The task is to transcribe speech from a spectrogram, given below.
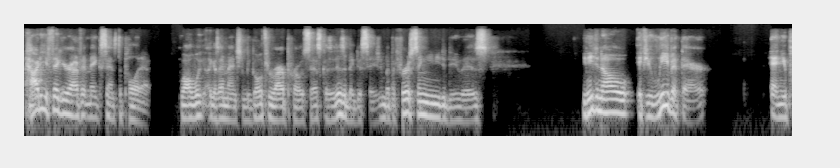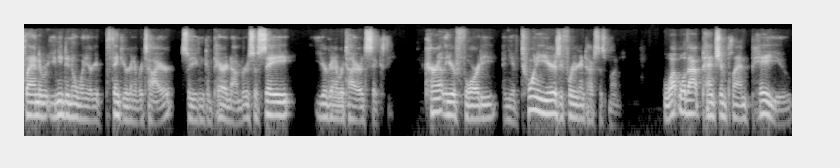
how do you figure out if it makes sense to pull it out? well, we, like as I mentioned, we go through our process because it is a big decision. But the first thing you need to do is you need to know if you leave it there and you plan to, you need to know when you think you're going to retire so you can compare numbers. So, say you're going to retire at 60. Currently, you're 40 and you have 20 years before you're going to touch this money. What will that pension plan pay you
